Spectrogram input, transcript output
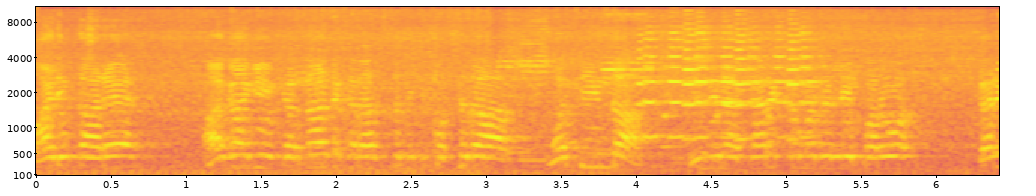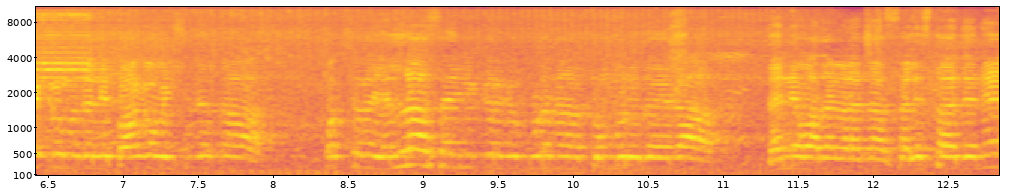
ಮಾಡಿದ್ದಾರೆ. ಹಾಗಾಗಿ ಕರ್ನಾಟಕ ರಾಜ್ಯ ಸಮಿತಿ ಪಕ್ಷದ ವತಿಯಿಂದ ಇಂದಿನ ಕಾರ್ಯಕ್ರಮದಲ್ಲಿ ಪರ್ವ, ಕಾರ್ಯಕ್ರಮದಲ್ಲಿ ಭಾಗವಹಿಸಿದಂತಹ ಪಕ್ಷದ ಎಲ್ಲಾ ಸೈನಿಕರಿಗೂ ಕೂಡ ನಾನು ತುಂಬ ಹೃದಯದ ಧನ್ಯವಾದಗಳನ್ನು ಸಲ್ಲಿಸ್ತಾ ಇದ್ದೇನೆ.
